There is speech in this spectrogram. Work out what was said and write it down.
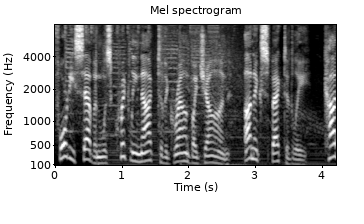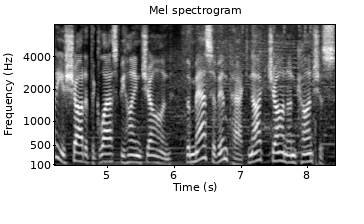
47 was quickly knocked to the ground by John. Unexpectedly, Katia shot at the glass behind John. The massive impact knocked John unconscious.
